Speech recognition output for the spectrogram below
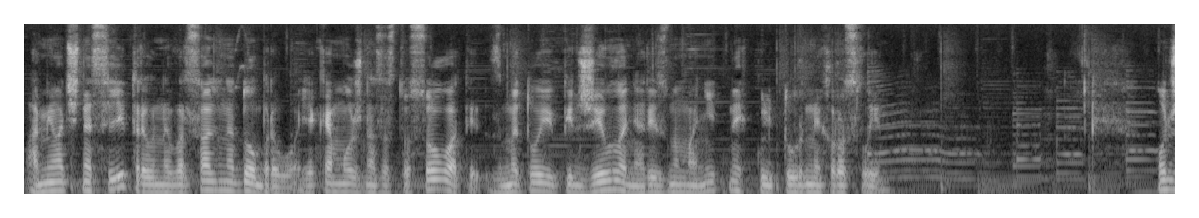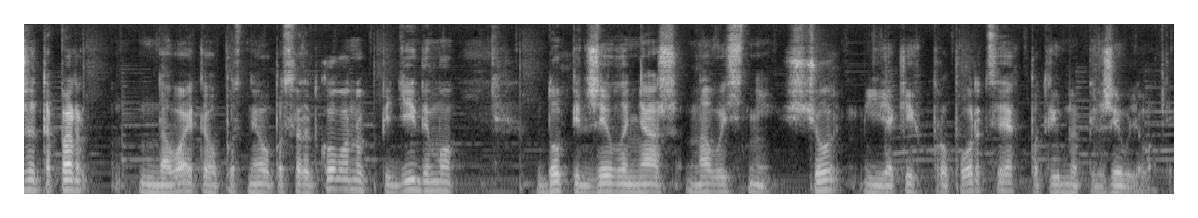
Аміачне селітри універсальне добриво, яке можна застосовувати з метою підживлення різноманітних культурних рослин. Отже, тепер давайте опос- неопосередковано підійдемо до підживлення аж навесні, що і в яких пропорціях потрібно підживлювати.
